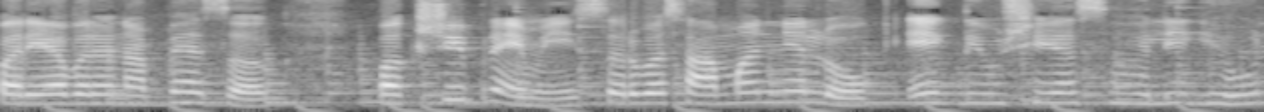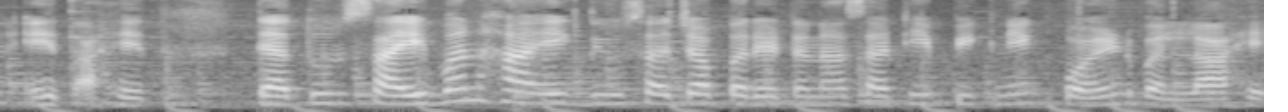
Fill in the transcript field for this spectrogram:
पर्यावरण अभ्यासक पक्षीप्रेमी सर्वसामान्य लोक एक दिवसीय सहली घेऊन येत आहेत. त्यातून सायबन हा एक दिवसाच्या पर्यटनासाठी पिकनिक पॉइंट बनला आहे.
